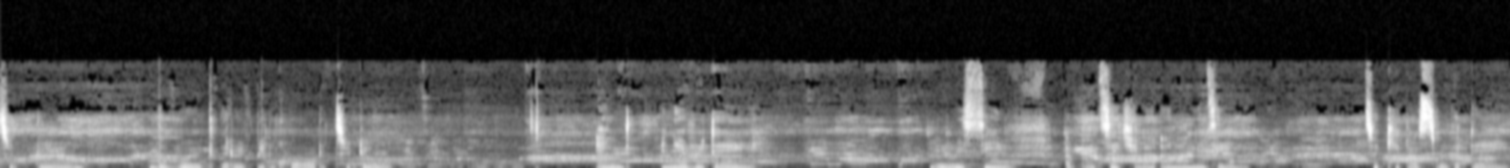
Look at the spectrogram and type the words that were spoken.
to do the work that we've been called to do. And in every day, we receive a particular anointing to keep us through the day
